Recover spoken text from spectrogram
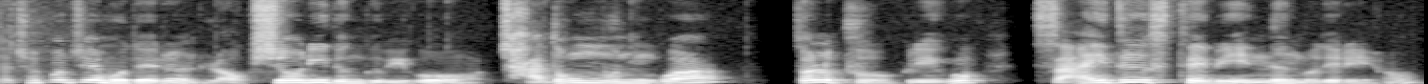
자, 첫 번째 모델은 럭셔리 등급이고 자동문과 썰루프 그리고 사이드 스텝이 있는 모델이에요.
